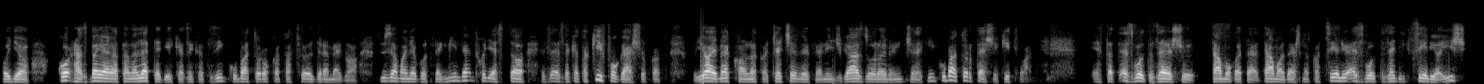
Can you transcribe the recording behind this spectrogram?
hogy a kórház bejáratánál letegyék ezeket az inkubátorokat a földre, meg az üzemanyagot, meg mindent, hogy ezt a, ezeket a kifogásokat, hogy jaj, meghalnak a csecsemők, mert nincs gázolaj, meg nincsenek inkubátorok, tessék, itt van tehát ez volt az első támadásnak a célja, ez volt az egyik célja is,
